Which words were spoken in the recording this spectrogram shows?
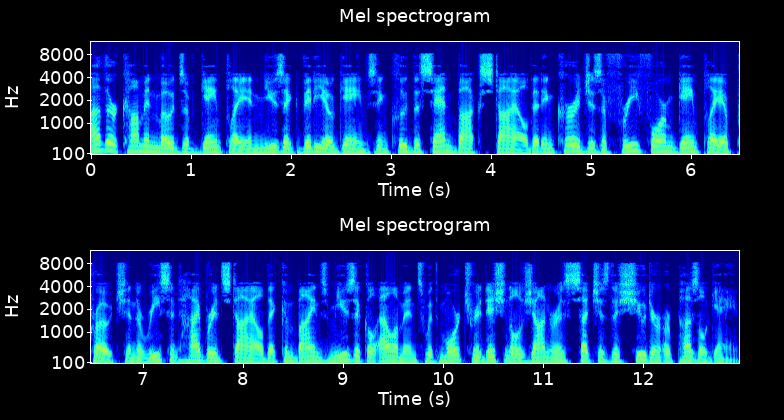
Other common modes of gameplay in music video games include the sandbox style that encourages a free-form gameplay approach and the recent hybrid style that combines musical elements with more traditional genres such as the shooter or puzzle game.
